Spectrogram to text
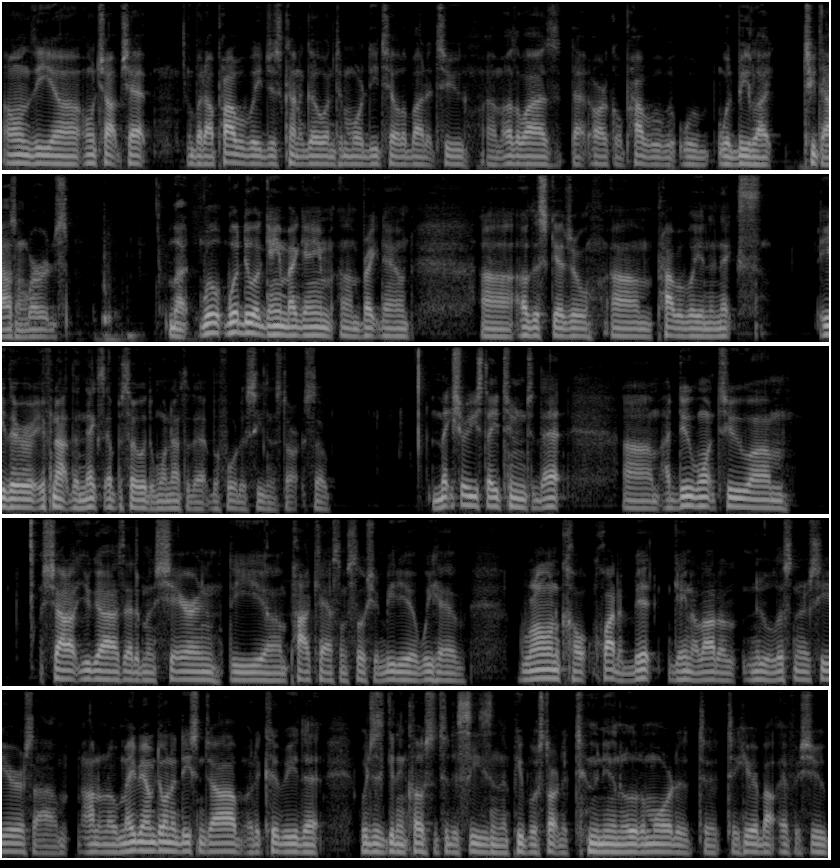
on the uh, on Chop Chat, but I'll probably just kind of go into more detail about it too. Um, otherwise, that article probably would would be like two thousand words. But we'll we'll do a game by game um, breakdown uh, of the schedule, um, probably in the next, either if not the next episode, the one after that before the season starts. So make sure you stay tuned to that. Um, I do want to um, shout out you guys that have been sharing the um, podcast on social media. We have grown quite a bit, gained a lot of new listeners here. So um, I don't know, maybe I'm doing a decent job, but it could be that we're just getting closer to the season and people are starting to tune in a little more to to, to hear about FSU.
